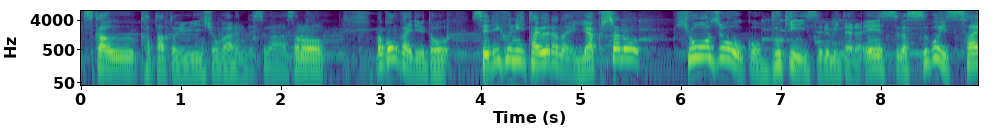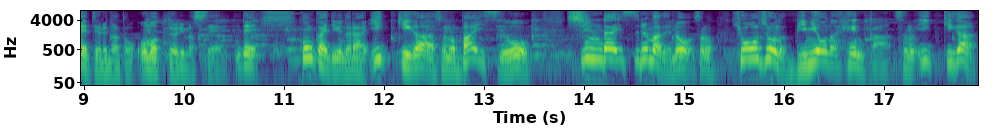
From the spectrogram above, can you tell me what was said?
使う方という印象があるんですが、その、まあ、今回で言うと、セリフに頼らない役者の表情をこう武器にするみたいな演出がすごい冴えてるなと思っておりまして。で、今回で言うなら、一期がそのバイスを信頼するまでのその表情の微妙な変化、その一期が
